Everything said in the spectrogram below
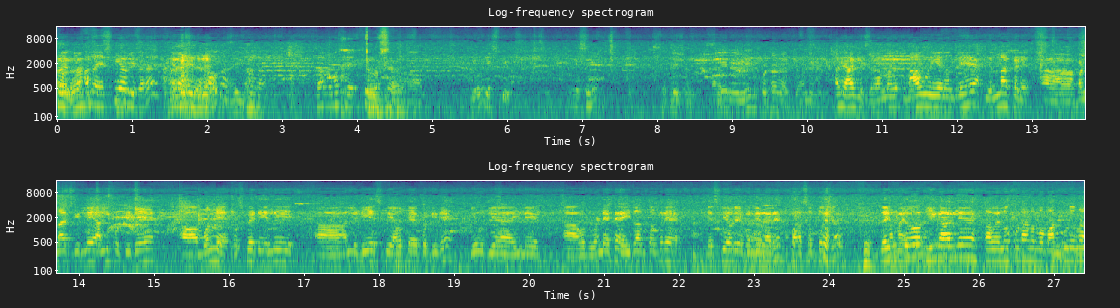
ಸರ್. ಎಸ್ ಪಿ ಅವರು ಇದ್ದಾರೆ ಹೌದಾ? ಸರ್ ನಮಸ್ತೆ. ನೀವು ಎಸ್ ಪಿ? ಹೆಸರು ಅದೇ ಆಗಲಿ ಸರ್ ಅಲ್ಲ ನಾವು ಏನಂದ್ರೆ ಎಲ್ಲ ಕಡೆ ಬಳ್ಳಾರಿ ಜಿಲ್ಲೆ ಅಲ್ಲಿ ಕೊಟ್ಟಿದೆ ಮೊನ್ನೆ ಹೊಸಪೇಟೆಯಲ್ಲಿ ಅಲ್ಲಿ ಡಿ ಎಸ್ ಪಿ ಅವ್ರ ಕೈ ಕೊಟ್ಟಿದೆ. ನೀವು ಇಲ್ಲಿ ಒಂದು ಒಳ್ಳೆ ಇದಂತಂದ್ರೆ ಎಸ್ ಪಿ ಅವರೇ ಬಂದಿದ್ದಾರೆ. ಬಹಳ ಸಂತೋಷ. ದಯವಿಟ್ಟು ಈಗಾಗಲೇ ತಾವೆಲ್ಲ ಕೂಡ ನಮ್ಮ ಮಾತುಗಳನ್ನ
